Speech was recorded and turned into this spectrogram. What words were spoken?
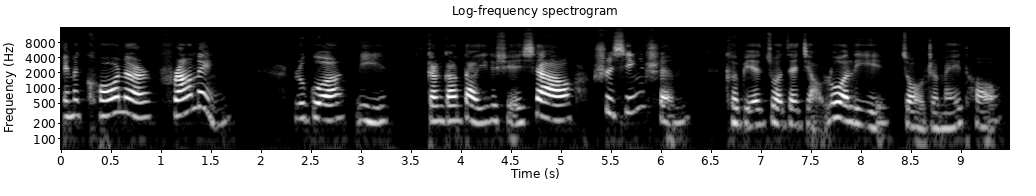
in a corner frowning. 如果你刚刚到一个学校是新生，可别坐在角落里皱着眉头。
